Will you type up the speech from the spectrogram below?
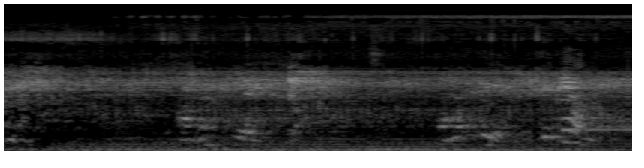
我们是我们是是这样的。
